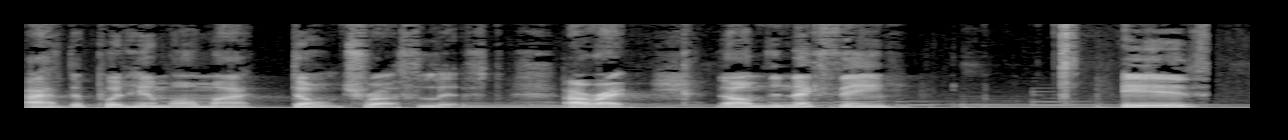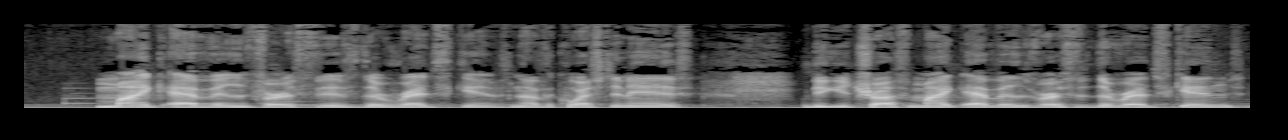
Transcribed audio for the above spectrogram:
I have to put him on my don't trust list. All right, um, the next thing is Mike Evans versus the Redskins. Now the question is, do you trust Mike Evans versus the Redskins?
